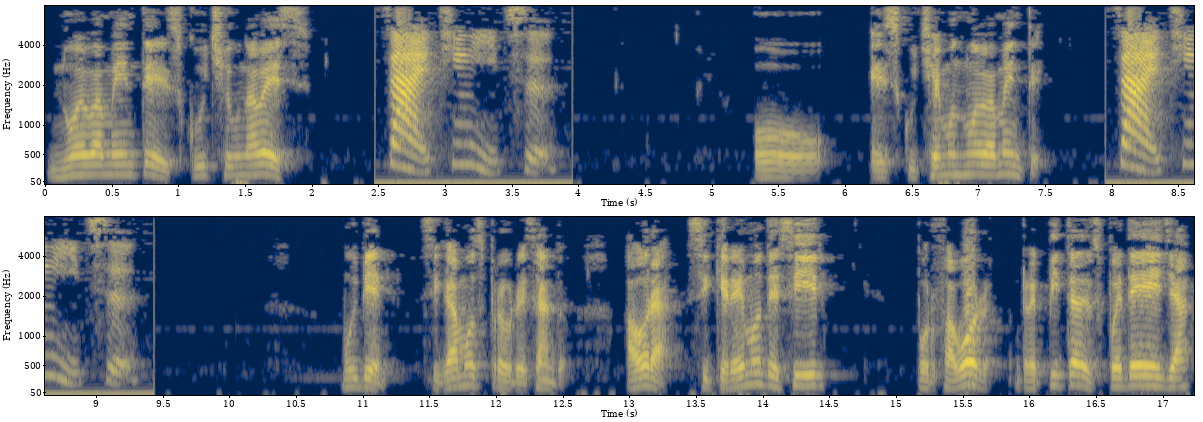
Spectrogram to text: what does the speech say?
nuevamente escuche una vez. O escuchemos nuevamente. Muy bien, sigamos progresando. Ahora, si queremos decir, por favor, repita después de ella,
